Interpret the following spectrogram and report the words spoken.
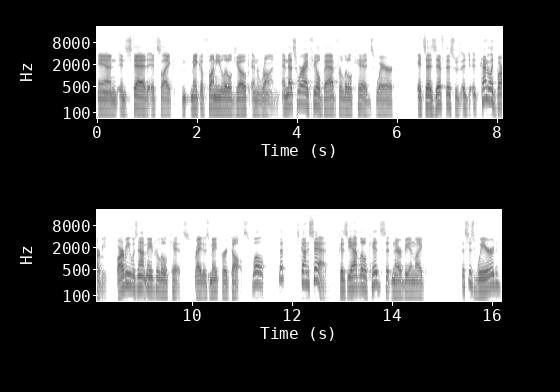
and instead it's like make a funny little joke and run and that's where i feel bad for little kids where it's as if this was it, it's kind of like Barbie. Barbie was not made for little kids, right? It was made for adults. Well, that's kind of sad because you have little kids sitting there being like, "This is weird,"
